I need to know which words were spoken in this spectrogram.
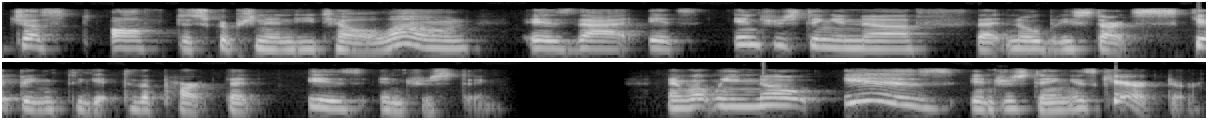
just off description and detail alone is that it's interesting enough that nobody starts skipping to get to the part that is interesting. And what we know is interesting is character.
